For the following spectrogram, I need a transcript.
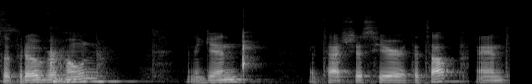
flip it over, hone, and again, attach this here at the top and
